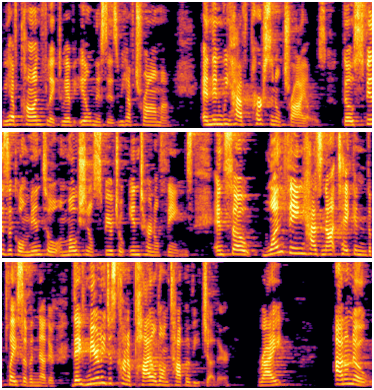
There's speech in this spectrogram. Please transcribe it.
We have conflict, we have illnesses, we have trauma. And then we have personal trials, those physical, mental, emotional, spiritual, internal things. And so one thing has not taken the place of another. They've merely just kind of piled on top of each other, right? I don't know.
